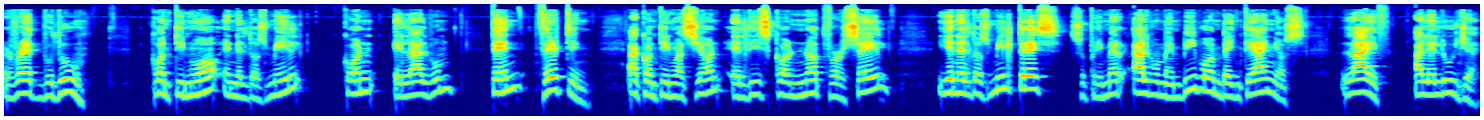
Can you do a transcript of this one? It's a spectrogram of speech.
Red Voodoo. Continuó en el 2000 con el álbum Ten Thirteen. A continuación, el disco Not for Sale. Y en el 2003, su primer álbum en vivo en 20 años, Live, Aleluya.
